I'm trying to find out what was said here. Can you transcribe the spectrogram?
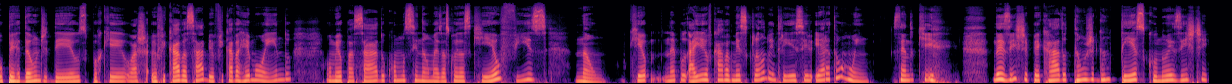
o perdão de Deus, porque eu, ach, eu ficava, sabe, eu ficava remoendo o meu passado como se não, mas as coisas que eu fiz, não. Que eu, né, aí eu ficava mesclando entre isso e era tão ruim, sendo que não existe pecado tão gigantesco, não existe,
